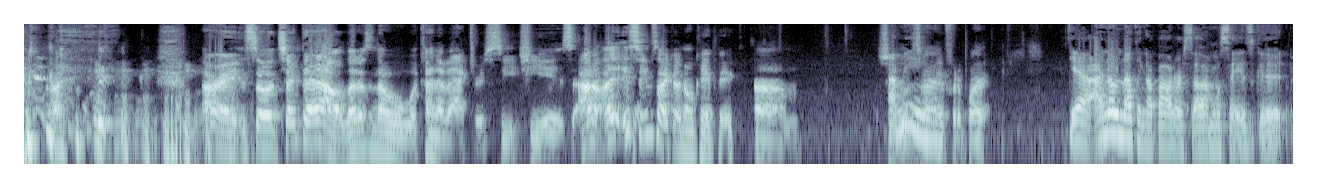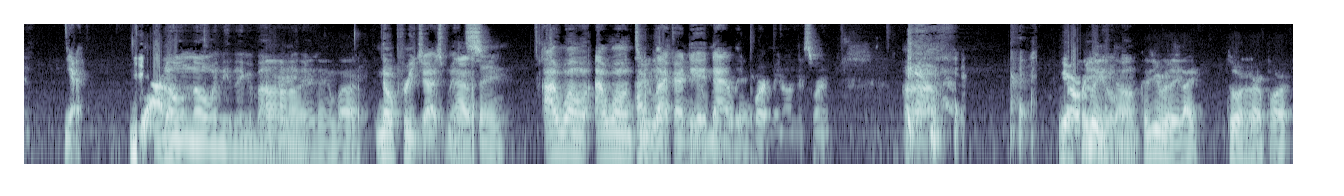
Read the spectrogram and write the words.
All right, so check that out. Let us know what kind of actress she, she is. I don't. I, it seems like an okay pick. Um, she I looks mean- all right for the part. Yeah, I know nothing about her, so I'm gonna say it's good. Yeah, Yeah, I don't know anything about. I about don't her. know either. anything about it. No prejudgment. Not a prejudgments. thing. I won't. I won't do I'm like I did Natalie. Portman on this one. Um, We already Please don't, because you really like tore her apart.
